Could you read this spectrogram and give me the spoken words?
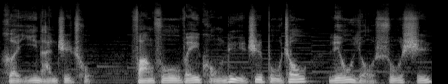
和疑难之处，仿佛唯恐虑之不周，留有疏失。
